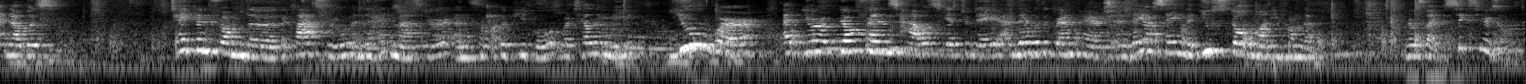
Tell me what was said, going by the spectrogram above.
and I was taken from the, the classroom, and the headmaster and some other people were telling me, you were at your girlfriend's house yesterday, and there were the grandparents, and they are saying that you stole money from them. And I was like six years old.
